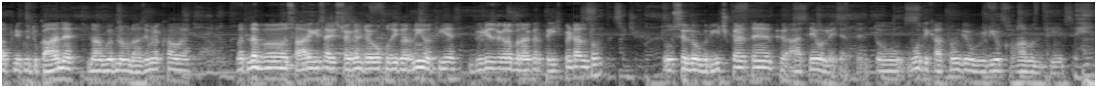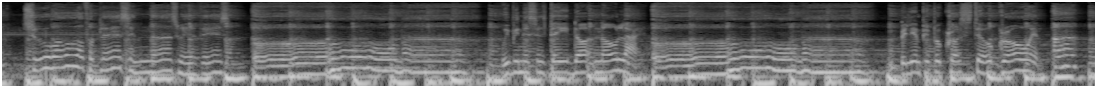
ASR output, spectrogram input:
अपनी कोई दुकान है, ना कोई अपना मुलाजिम रखा हुआ है। मतलब सारे की सारी स्ट्रगल जो है वो खुद ही करनी होती है। वीडियोस वगैरह बनाकर पेज पे डालता हूँ। तो उससे लोग रीच करते हैं फिर आते हैं और ले जाते हैं। तो वो दिखाता हूँ कि वो वीडियो कहाँ बनती है। Billion people cross still growing. Uh,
